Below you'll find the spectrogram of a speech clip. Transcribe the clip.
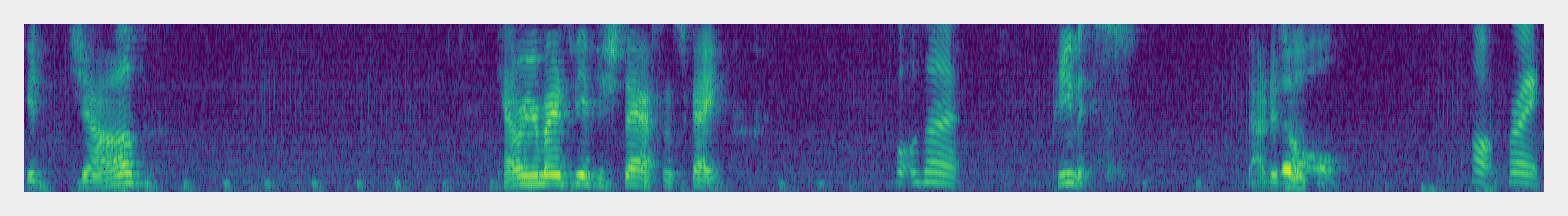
Good job. Kind of reminds me of your stats on Skype. What was that? Penis. That is That is- all. Oh, right.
